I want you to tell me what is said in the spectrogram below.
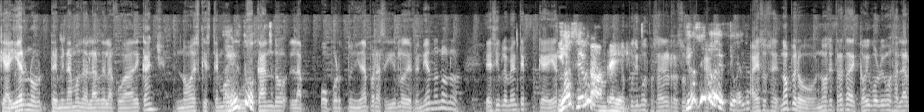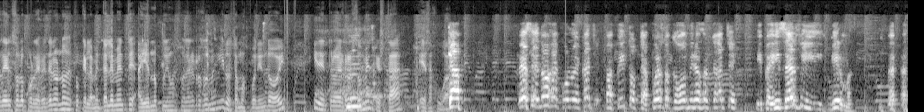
que ayer no terminamos de hablar de la jugada de cancha. No es que estemos buscando la oportunidad para seguirlo defendiendo, no, no. Es simplemente que ayer Yo sí lo- no, hombre. no pudimos pasar el resumen. Yo sí lo defiendo. A eso se, no, pero no se trata de que hoy volvimos a hablar de él solo por defenderlo, no, es porque lamentablemente ayer no pudimos poner el resumen y lo estamos poniendo hoy. Y dentro del resumen está esa jugada. Cap. Se enoja con lo de Cache. Papito, te apuesto que vos mirás al Cache y pedís selfie y firma.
